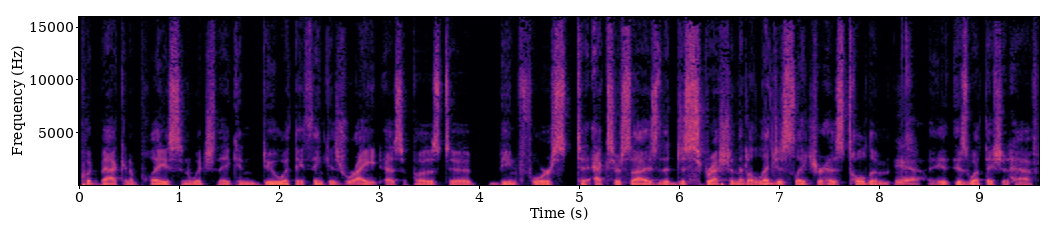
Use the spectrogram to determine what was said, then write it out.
put back in a place in which they can do what they think is right, as opposed to being forced to exercise the discretion that a legislature has told them yeah. is what they should have?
